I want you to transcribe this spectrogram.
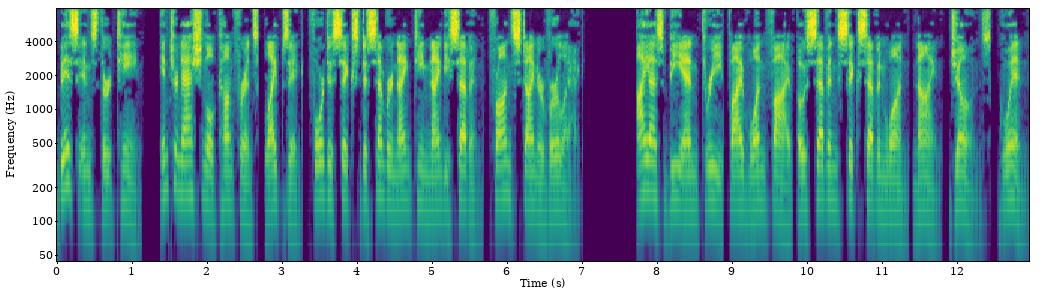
Bis ins 13. International Conference, Leipzig, 4–6 December 1997, Franz Steiner Verlag. ISBN 3-515-07671-9, Jones, Gwyn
